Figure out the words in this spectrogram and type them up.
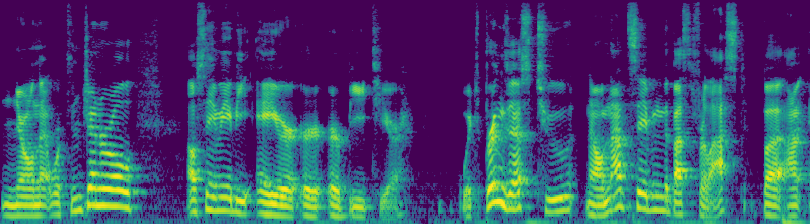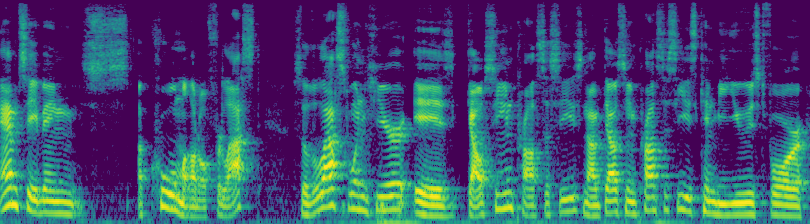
neural networks in general, I'll say maybe A or, or, or B tier. Which brings us to, now I'm not saving the best for last, but I am saving a cool model for last. So the last one here is Gaussian processes. Now Gaussian processes can be used for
